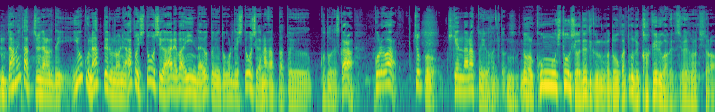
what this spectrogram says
ダメだっちゅうんじゃなくて、良くなってるのに、あと一押しがあればいいんだよというところで、一押しがなかったということですから、これはちょっと危険だなというふうにと、だから今後一押しが出てくるのかどうかってことでかけるわけですよね、そうなってきたら。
